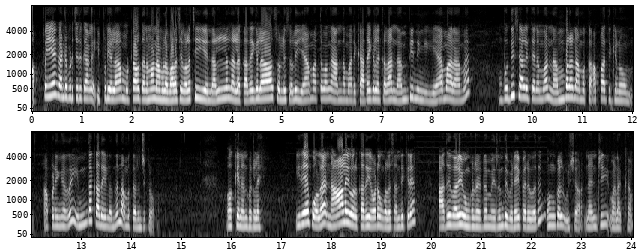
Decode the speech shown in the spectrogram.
அப்பயே கண்டுபிடிச்சிருக்காங்க இப்படியெல்லாம் முட்டாள்தனமாக நம்மளை வளைச்சி வளைச்சி நல்ல நல்ல கதைகளாக சொல்லி சொல்லி ஏமாற்றுவாங்க அந்த மாதிரி கதைகளுக்கெல்லாம் நம்பி நீங்கள் ஏமாறாமல் புத்திசாலித்தனமாக நம்மளை நம்ம காப்பாற்றிக்கணும் அப்படிங்கிறது இந்த கதையிலேருந்து நம்ம தெரிஞ்சுக்கிறோம். ஓகே நண்பர்களே இதே போல் நாளை ஒரு கதையோடு உங்களை சந்திக்கிறேன். அதுவரை உங்களிடமிருந்து விடைபெறுவது உங்கள் உஷா. நன்றி வணக்கம்.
